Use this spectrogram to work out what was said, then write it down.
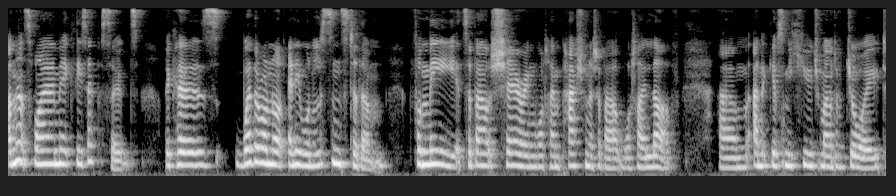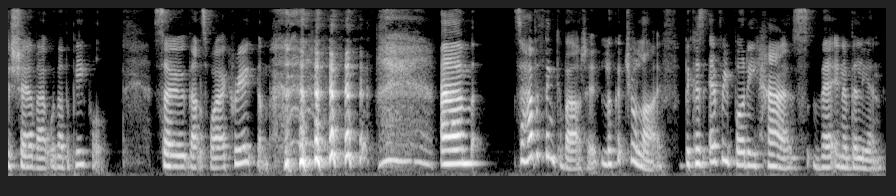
And that's why I make these episodes because whether or not anyone listens to them, for me, it's about sharing what I'm passionate about, what I love. Um, and it gives me a huge amount of joy to share that with other people. So that's why I create them. um, so have a think about it, look at your life, because everybody has their inner billion.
